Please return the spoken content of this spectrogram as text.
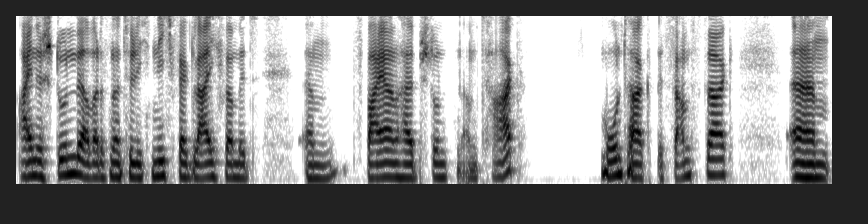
eine Stunde, aber das ist natürlich nicht vergleichbar mit ähm, zweieinhalb Stunden am Tag, Montag bis Samstag. Ähm,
